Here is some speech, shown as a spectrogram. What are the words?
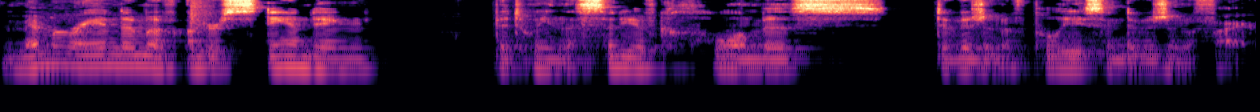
Memorandum of Understanding between the City of Columbus Division of Police and Division of Fire.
